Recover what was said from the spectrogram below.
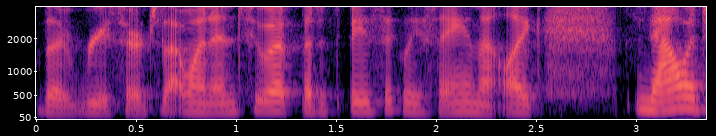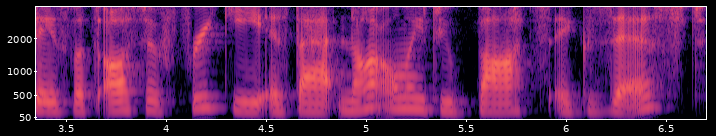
the research that went into it but it's basically saying that like nowadays what's also freaky is that not only do bots exist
